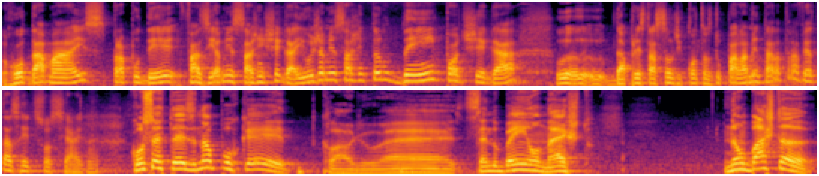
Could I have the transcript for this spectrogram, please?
rodar mais para poder fazer a mensagem chegar. E hoje a mensagem também pode chegar uh, da prestação de contas do parlamentar através das redes sociais, né? Com certeza. Não, porque Cláudio, é, sendo bem honesto, não basta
